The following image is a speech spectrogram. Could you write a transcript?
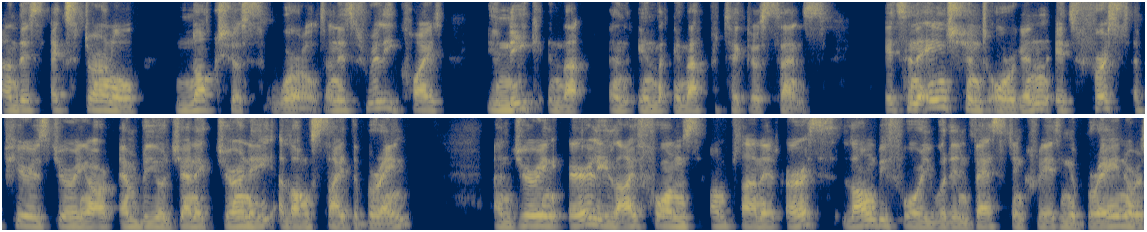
and this external noxious world. And it's really quite unique in that, in, in, in that particular sense. It's an ancient organ. It first appears during our embryogenic journey alongside the brain. And during early life forms on planet Earth, long before you would invest in creating a brain or a,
